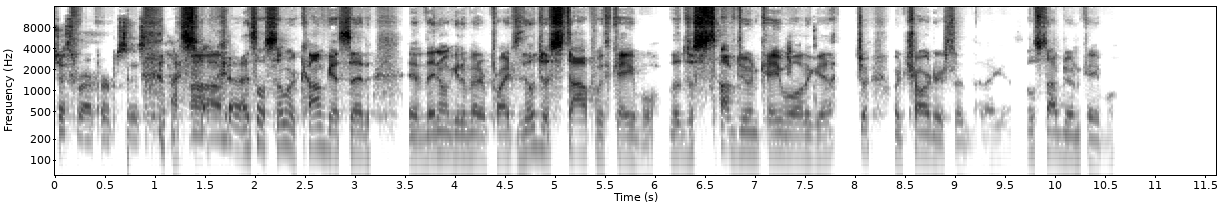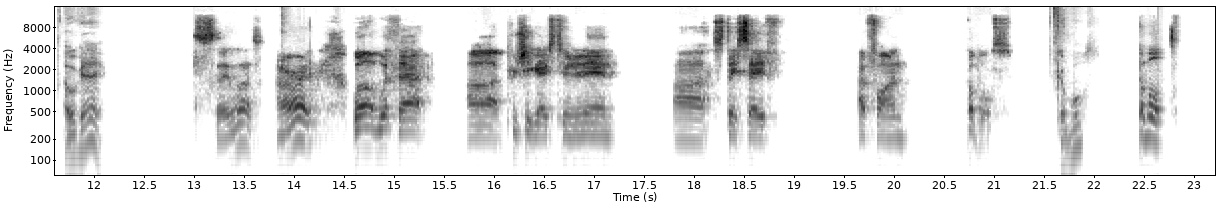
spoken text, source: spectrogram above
just for our purposes. I saw, um, I saw somewhere Comcast said if they don't get a better price, they'll just stop with cable. They'll just stop doing cable altogether. Or Charter said that, I guess. They'll stop doing cable. Okay. Say less. All right. Well, with that, uh, appreciate you guys tuning in. Uh, stay safe. Have fun. Go Bulls. Go Bulls. Go Bulls.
